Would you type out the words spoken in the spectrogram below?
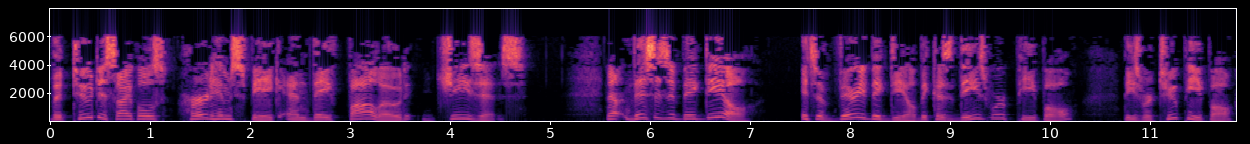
The two disciples heard him speak and they followed Jesus. Now, this is a big deal. It's a very big deal because these were people, these were two people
